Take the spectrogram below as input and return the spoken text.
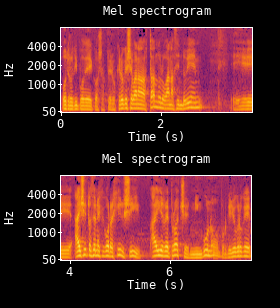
otro tipo de cosas. Pero creo que se van adaptando, lo van haciendo bien. Eh, ¿Hay situaciones que corregir? Sí. ¿Hay reproches? Ninguno, porque yo creo que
